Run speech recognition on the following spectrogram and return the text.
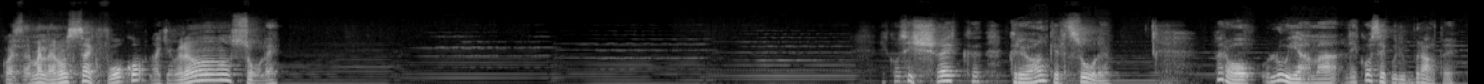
questa mela rossa e fuoco la chiamerò Sole. Così Shrek creò anche il sole. Però lui ama le cose equilibrate.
